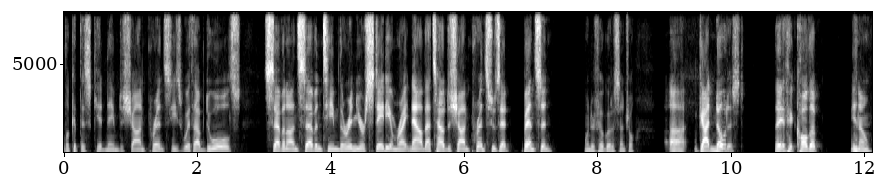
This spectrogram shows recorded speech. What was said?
look at this kid named Deshaun Prince. He's with Abdul's seven on seven team. They're in your stadium right now. That's how Deshaun Prince, who's at Benson, wonder if he'll go to Central, uh, got noticed. They, they called up, you know,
